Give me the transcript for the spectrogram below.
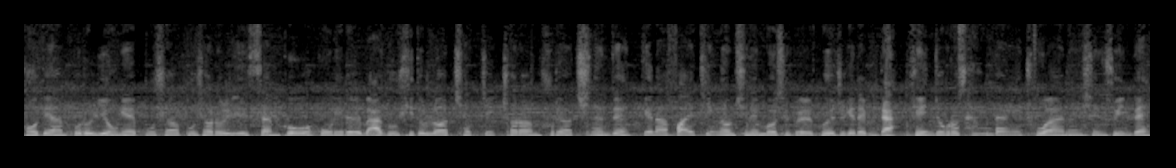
거대한 뿔을 이용해 뿌셔뿌셔를 일삼고 꼬리를 마구 휘둘러 채찍처럼 후려치는 등 꽤나 파이팅 넘치는 모습을 보여주게 됩니다. 개인적으로 상당히 좋아하는 신수인데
